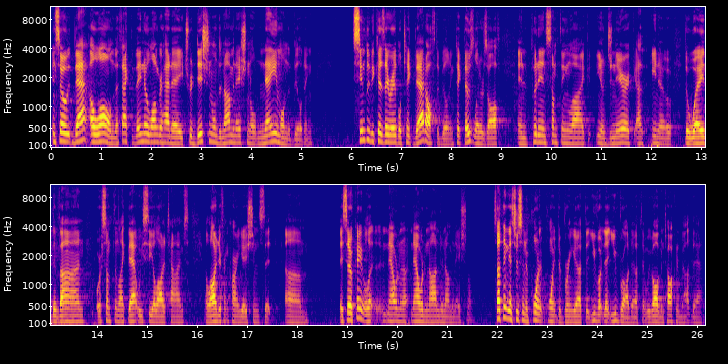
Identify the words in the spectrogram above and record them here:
And so that alone, the fact that they no longer had a traditional denominational name on the building, simply because they were able to take that off the building, take those letters off, and put in something like, you know, generic, uh, you know, the way, the vine, or something like that, we see a lot of times, a lot of different congregations that um, they said, okay, well, now we're, now we're non-denominational. So I think that's just an important point to bring up that, you that you brought up, that we've all been talking about that.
